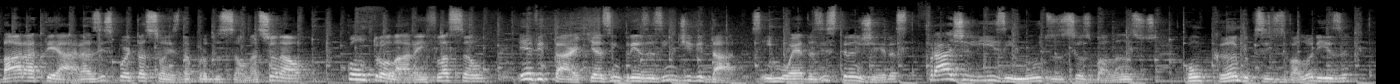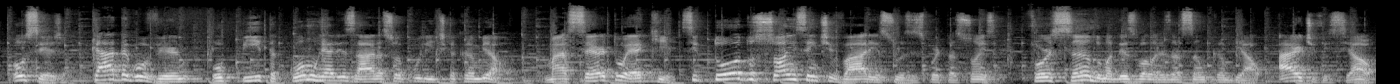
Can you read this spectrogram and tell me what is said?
baratear as exportações da produção nacional, controlar a inflação, evitar que as empresas endividadas em moedas estrangeiras fragilizem muitos dos seus balanços com o câmbio que se desvaloriza, ou seja, cada governo opta como realizar a sua política cambial. Mas certo é que, se todos só incentivarem suas exportações, forçando uma desvalorização cambial artificial,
